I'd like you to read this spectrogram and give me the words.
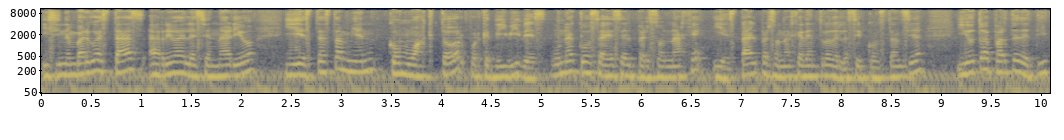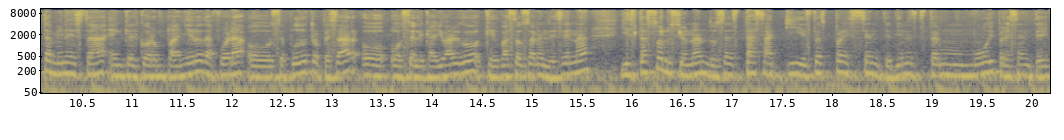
Y sin embargo, estás arriba del escenario y estás también como actor, porque divides. Una cosa es el personaje y está el personaje dentro de la circunstancia. Y otra parte de ti también está en que el compañero de afuera o se pudo tropezar o, o se le cayó algo que vas a usar en la escena y estás solucionando. O sea, estás aquí, estás presente, tienes que estar muy presente.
